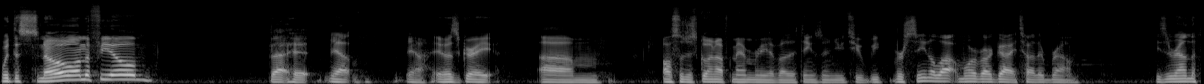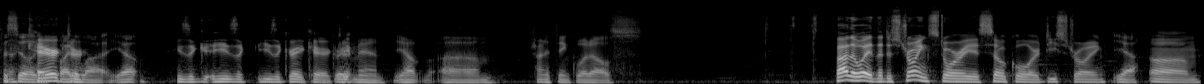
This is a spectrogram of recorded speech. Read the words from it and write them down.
with the snow on the field, that hit. Yeah, yeah, it was great. Um, also, just going off memory of other things on YouTube, we, we're seeing a lot more of our guy Tyler Brown. He's around the facility quite a lot. Yep, He's a he's a he's a great character. great man. Yep. Um, trying to think what else. By the way, the Deestroying story is so cool, or Deestroying. Yeah, um,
